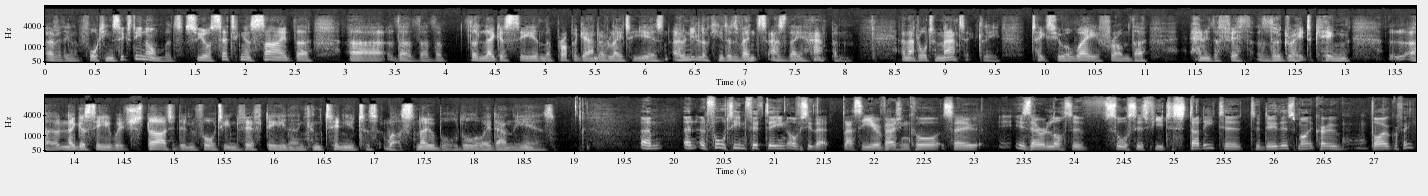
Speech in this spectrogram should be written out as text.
everything from 1416 onwards. So you're setting aside the, uh, the, the, the, the legacy and the propaganda of later years and only looking at events as they happen. And that automatically takes you away from the Henry V, the great king uh, legacy, which started in 1415 and continued to, well, snowballed all the way down the years. Um, and, and 14, 15, obviously that, that's the year of Agincourt. So is there a lot of sources for you to study to, to do this microbiography?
